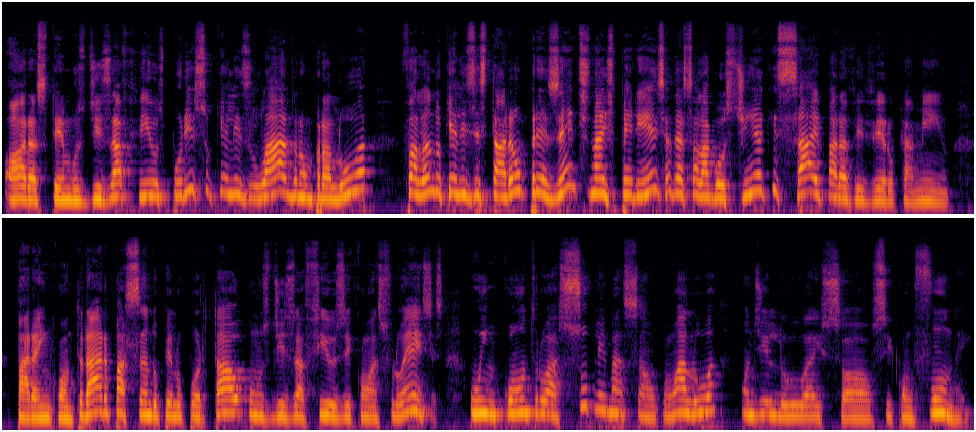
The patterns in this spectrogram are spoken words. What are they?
horas temos desafios, por isso que eles ladram para a lua, falando que eles estarão presentes na experiência dessa lagostinha que sai para viver o caminho, para encontrar, passando pelo portal com os desafios e com as fluências, o encontro, a sublimação com a lua, onde lua e sol se confundem.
